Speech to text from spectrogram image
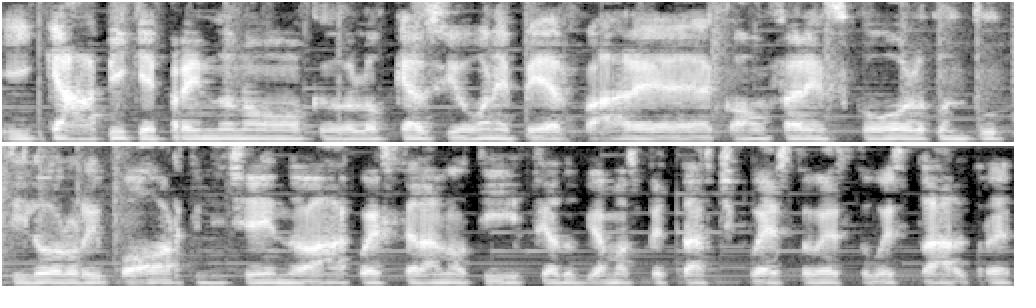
i capi che prendono l'occasione per fare conference call con tutti i loro riporti dicendo ah questa è la notizia, dobbiamo aspettarci questo, questo, quest'altro.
